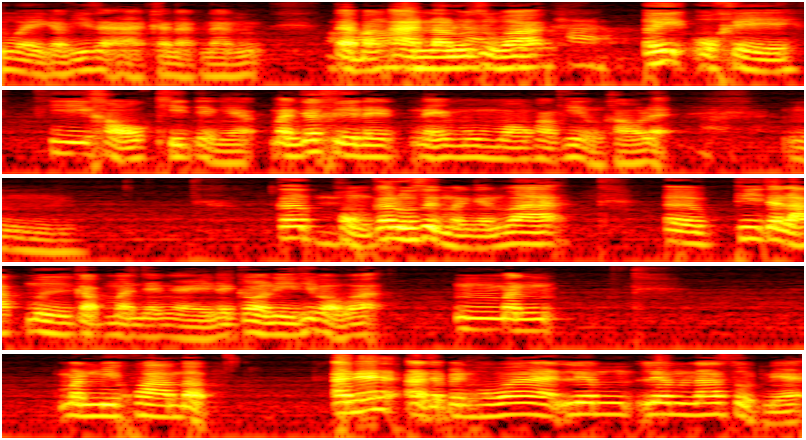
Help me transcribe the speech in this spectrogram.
ด้วยกับพี่สะอาดขนาดนั้น แต่บางอันเรารู้สึกว่า เอ้ยโอเค ที่เขาคิดอย่างเงี้ย มันก็คือในในมุมมองความคิดของเขาแหละ อืม ก็ผมก็รู้สึกเหมือนกันว่า เออพี่จะรับมือกับมันยังไง ในกรณีที่แบบว่าอืมมัน มันมีความแบบ อันเนี้ยอาจจะเป็นเพราะว่าเล่มเล่มล่าสุดเนี้ย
